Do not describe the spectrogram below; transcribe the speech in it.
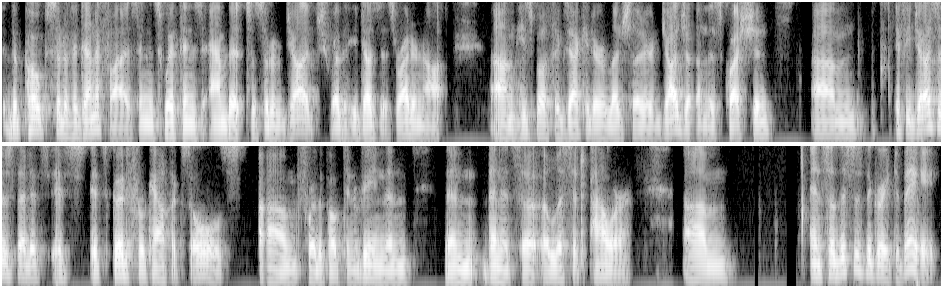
the Pope sort of identifies, and it's within his ambit to sort of judge whether he does this right or not, um, he's both executor, legislator, and judge on this question. Um, if he judges that it's it's it's good for Catholic souls um, for the Pope to intervene, then then then it's a illicit power. Um, and so this is the great debate.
